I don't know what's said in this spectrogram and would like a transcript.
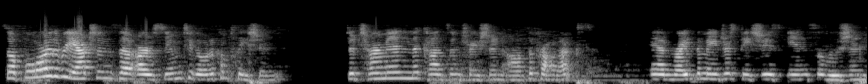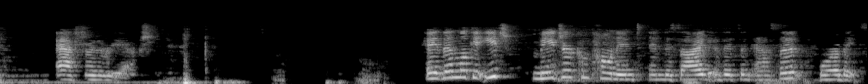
So for the reactions that are assumed to go to completion, determine the concentration of the products and write the major species in solution after the reaction. Okay, then look at each major component and decide if it's an acid or a base.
